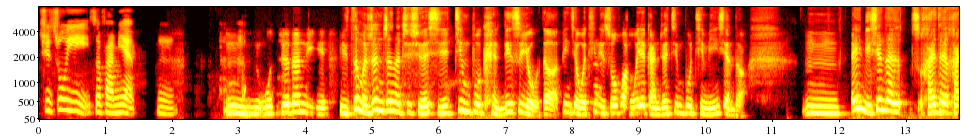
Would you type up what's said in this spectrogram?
去注意这方面，嗯。嗯，我觉得你你这么认真的去学习，进步肯定是有的，并且我听你说话，我也感觉进步挺明显的。嗯，哎，你现在还在还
